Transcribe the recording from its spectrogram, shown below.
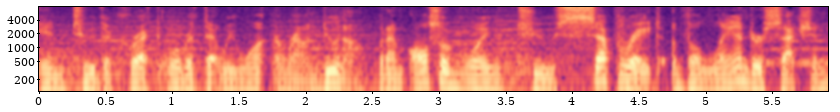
into the correct orbit that we want around Duna. But I'm also going to separate the lander section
